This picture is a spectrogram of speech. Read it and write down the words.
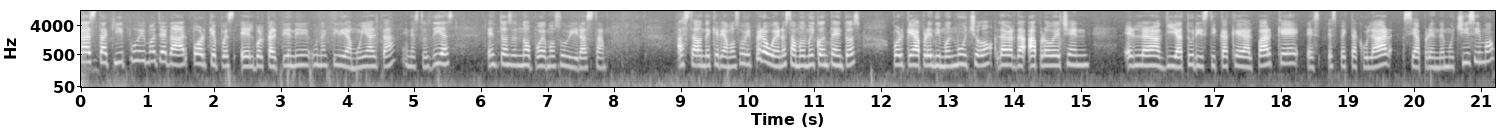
hasta aquí pudimos llegar porque pues el volcán tiene una actividad muy alta en estos días entonces no podemos subir hasta hasta donde queríamos subir pero bueno estamos muy contentos porque aprendimos mucho. La verdad aprovechen la guía turística que da el parque es espectacular se aprende muchísimo.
